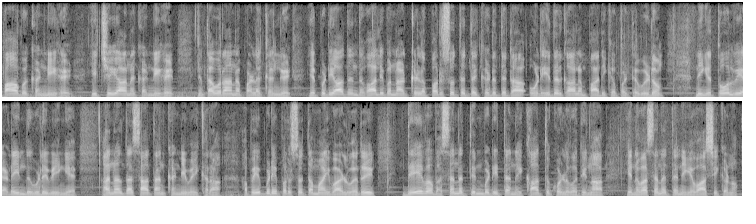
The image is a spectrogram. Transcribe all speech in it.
பாப கண்ணிகள் இச்சையான கண்ணிகள் தவறான பழக்கங்கள். எப்படியாவது இந்த வாலிப நாட்களில் பரிசுத்தத்தை கெடுத்துட்டா உங்களுடைய எதிர்காலம் பாதிக்கப்பட்டு விடும். நீங்கள் தோல்வி அடைந்து விடுவீங்க. அதனால்தான் சாத்தான் கண்ணி வைக்கிறான். அப்போ எப்படி பரிசுத்தமாய் வாழ்வது? தேவ வசனத்தின்படி தன்னை காத்து கொள்வதினால் என் வசனத்தை நீங்கள் வாசிக்கணும்.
